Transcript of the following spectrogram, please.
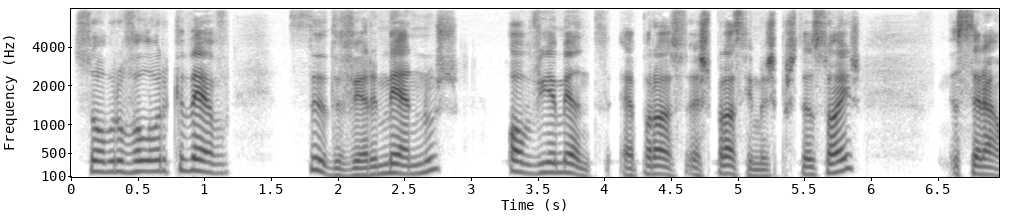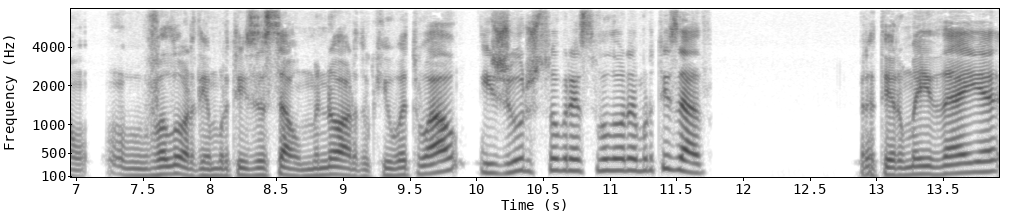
sobre o valor que deve. Se dever menos, obviamente as próximas prestações serão um valor de amortização menor do que o atual e juros sobre esse valor amortizado. Para ter uma ideia,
